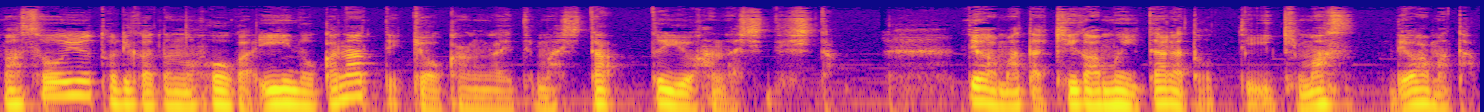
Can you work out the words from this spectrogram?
まあそういう撮り方の方がいいのかなって今日考えてましたという話でした。ではまた気が向いたら撮っていきます。ではまた。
